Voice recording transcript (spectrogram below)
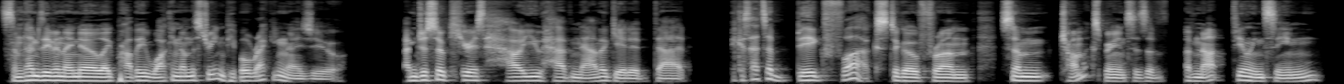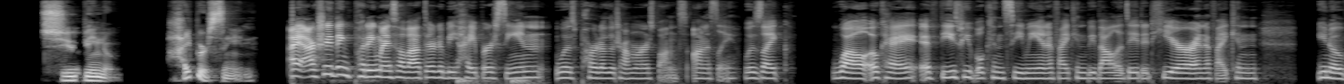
sometimes even I know, like, probably walking down the street and people recognize you. I'm just so curious how you have navigated that because that's a big flux to go from some trauma experiences of of not feeling seen to being hyper seen. I actually think putting myself out there to be hyper seen was part of the trauma response, honestly. Was like, well, okay, if these people can see me and if I can be validated here and if I can you know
